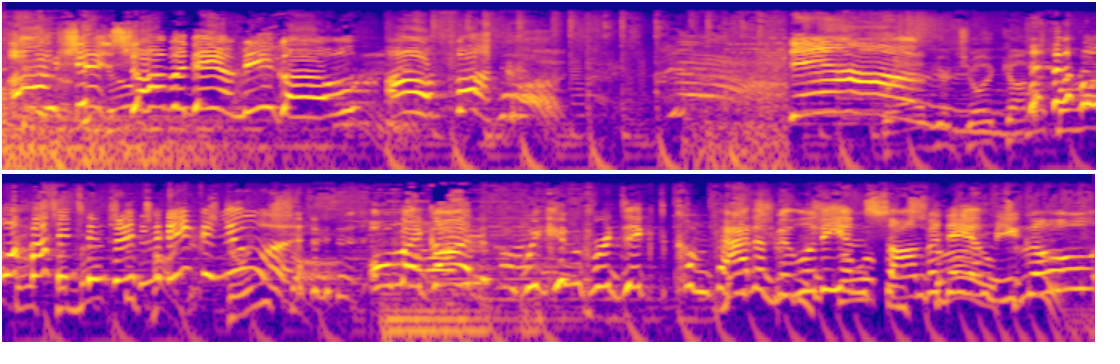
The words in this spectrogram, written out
Oh three. shit, There. Samba de Amigo! Oh fuck! Damn! Grab your Joy-Con and maracas to match the targets during the song. Oh my god! We can predict compatibility show in up Samba de style, Amigo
